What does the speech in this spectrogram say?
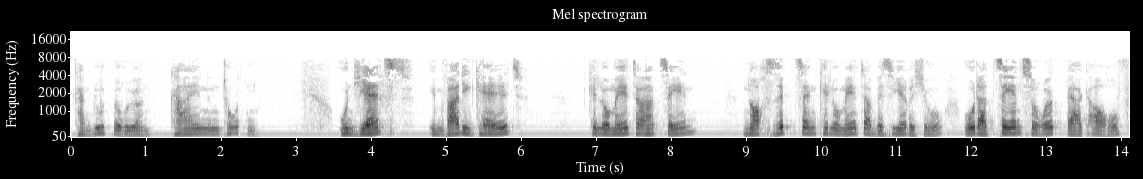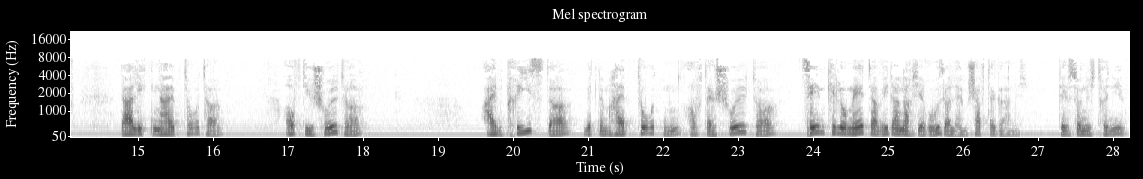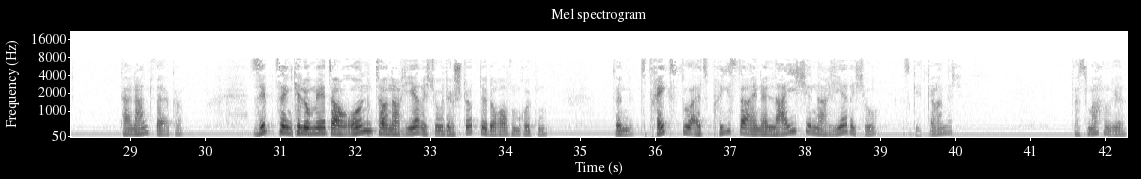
kein Blut berühren, keinen Toten. Und jetzt im Wadi Kelt, Kilometer 10, noch 17 Kilometer bis Jericho oder 10 zurück bergauf, da liegt ein Halbtoter auf die Schulter. Ein Priester mit einem Halbtoten auf der Schulter Zehn Kilometer wieder nach Jerusalem schafft er gar nicht. Der ist doch nicht trainiert. Kein Handwerker. 17 Kilometer runter nach Jericho, der stirbt dir doch auf dem Rücken. Dann trägst du als Priester eine Leiche nach Jericho. Das geht gar nicht. Was machen wir?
